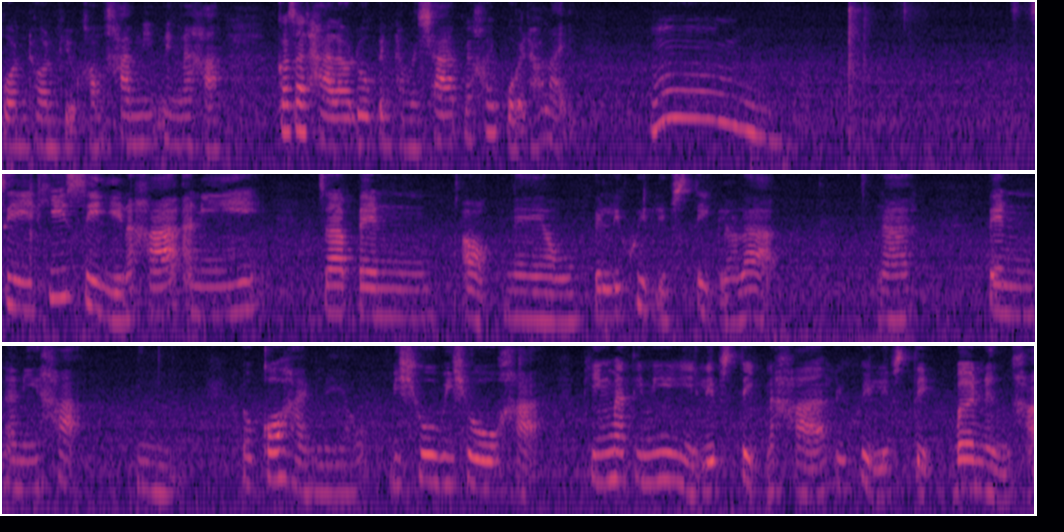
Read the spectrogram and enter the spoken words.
คนโทนผิวค้ำๆนิดนึงนะคะ ก็จะทาแล้วดูเป็นธรรมชาติไม่ค่อยป่วยเท่าไหร่อืมสีที่สี่นะคะ อันนี้ จะเป็นออกแนวเป็นลิควิดลิปสติกแล้วล่ะนะ เป็นอันนี้ค่ะโลโก้หายไปแล้วบิชูบิชูค่ะพิงค์มาตินี่ลิปสติกนะคะลิควิดลิปสติกเบอร์หนึ่งค่ะ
